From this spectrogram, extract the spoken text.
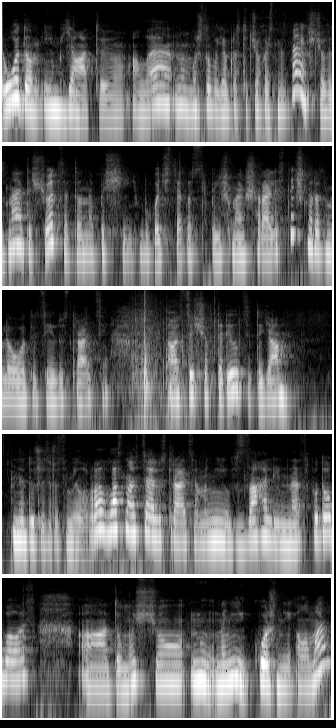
льодом і м'ятою. Але, ну, можливо, я просто чогось не знаю. Якщо ви знаєте, що це, то напишіть, бо хочеться якось більш-менш реалістично розмальовувати ці ілюстрації. А ось це, що в тарілці, то я не дуже зрозуміла. Власне, ось ця ілюстрація мені взагалі не сподобалась. А, Тому що ну, на ній кожний елемент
